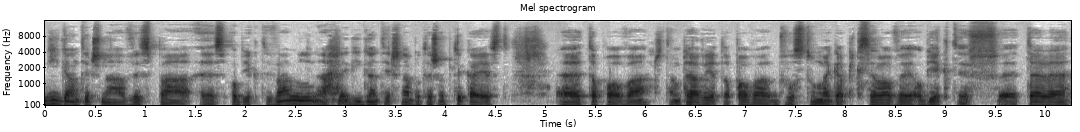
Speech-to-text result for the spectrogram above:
gigantyczna wyspa e, z obiektywami, no ale gigantyczna, bo też optyka jest topowa, czy tam prawie topowa, 200 megapikselowy obiektyw tele,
